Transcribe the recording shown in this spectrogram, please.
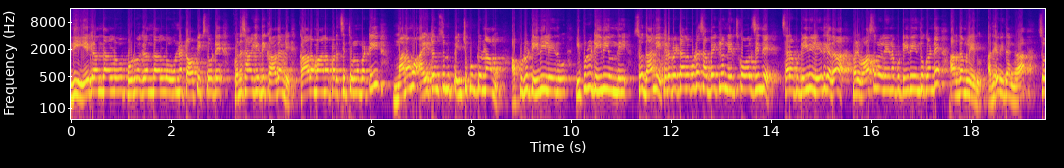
ఇది ఏ గ్రంథాల్లో పూర్వ గ్రంథాల్లో ఉన్న టాపిక్స్ తోటే కొనసాగేది కాదండి. కాలమాన పరిస్థితులను బట్టి మనము ఐటమ్స్ను పెంచుకుంటున్నాము. అప్పుడు టీవీ లేదు ఇప్పుడు టీవీ ఉంది. సో దాన్ని ఎక్కడ పెట్టాలో కూడా సబ్జెక్ట్లో నేర్చుకోవాల్సిందే. సరే అప్పుడు టీవీ లేదు కదా. మరి వాస్తులో లేనప్పుడు టీవీ ఎందుకంటే అర్థం లేదు. అదేవిధంగా సో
